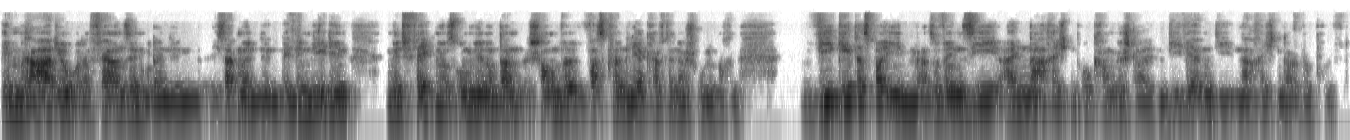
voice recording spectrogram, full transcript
im Radio oder Fernsehen oder in den, ich sag mal, in den, in den Medien mit Fake News umgehen und dann schauen wir, was können Lehrkräfte in der Schule machen. Wie geht das bei Ihnen? Also wenn Sie ein Nachrichtenprogramm gestalten, wie werden die Nachrichten da überprüft?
